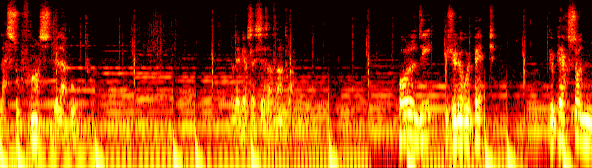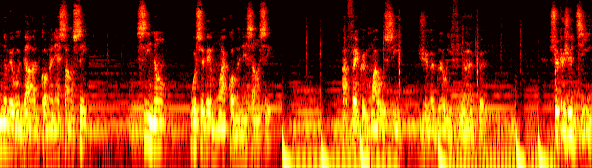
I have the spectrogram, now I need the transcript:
la souffrance de l'apôtre les versets 16 à 33. Paul dit, je le répète, que personne ne me regarde comme un insensé, sinon recevez-moi comme un insensé, afin que moi aussi je me glorifie un peu. Ce que je dis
